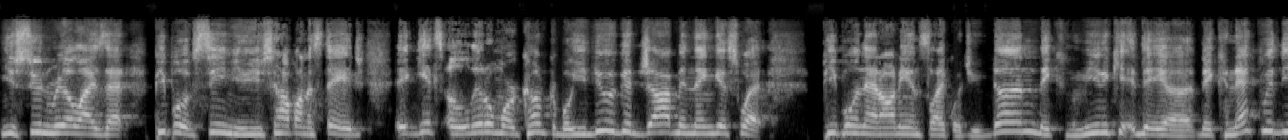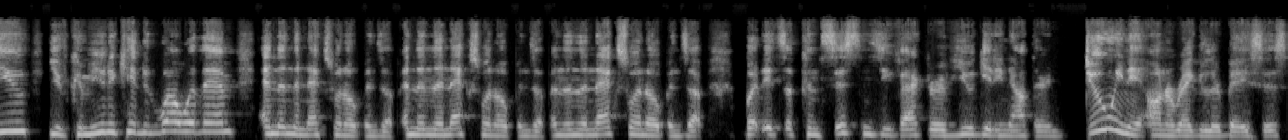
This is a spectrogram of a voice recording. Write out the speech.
you soon realize that people have seen you. You hop on a stage, it gets a little more comfortable. You do a good job, and then guess what? People in that audience like what you've done. They communicate. They uh, they connect with you. You've communicated well with them, and then the next one opens up, and then the next one opens up, and then the next one opens up. But it's a consistency factor of you getting out there and doing it on a regular basis,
